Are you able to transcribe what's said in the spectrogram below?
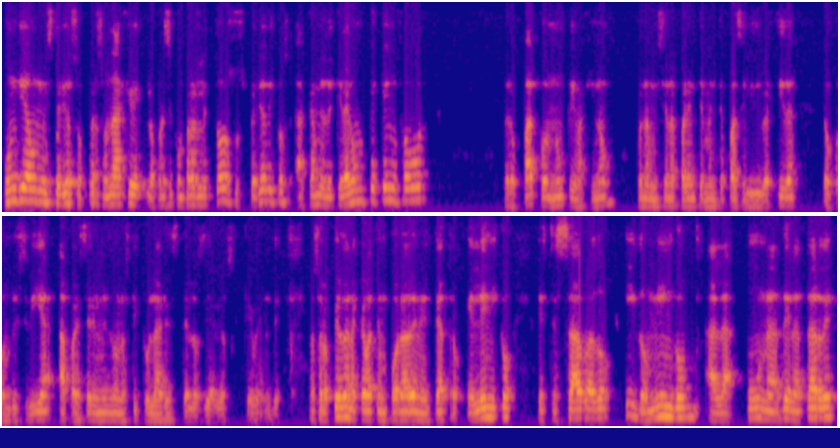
Un día un misterioso personaje le ofrece comprarle todos sus periódicos a cambio de que le haga un pequeño favor. Pero Paco nunca imaginó, fue una misión aparentemente fácil y divertida, lo conduciría a aparecer el mismo en los titulares de los diarios que vende. No se lo pierdan, acaba temporada en el Teatro Helénico este sábado y domingo a la una de la tarde.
